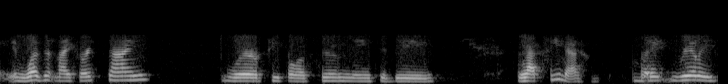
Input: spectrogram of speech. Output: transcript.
it wasn't my first time where people assumed me to be Latina, but it really,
